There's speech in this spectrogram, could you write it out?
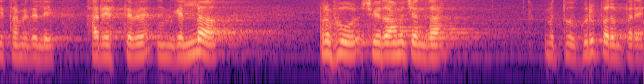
ಈ ಸಮಯದಲ್ಲಿ ಹಾರೈಸ್ತೇವೆ. ನಿಮಗೆಲ್ಲ ಪ್ರಭು ಶ್ರೀರಾಮಚಂದ್ರ ಮತ್ತು ಗುರುಪರಂಪರೆ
